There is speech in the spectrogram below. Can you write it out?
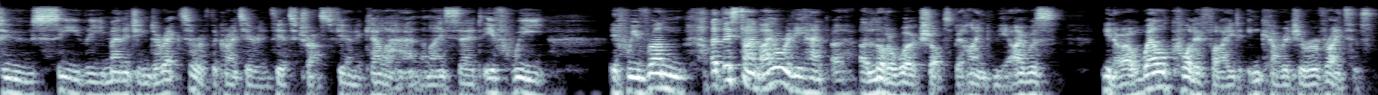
to see the managing director of the Criterion Theatre Trust, Fiona Callahan, and I said, if we if we run at this time, I already had a, a lot of workshops behind me. I was, you know, a well qualified encourager of writers.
